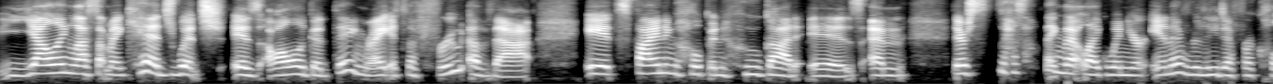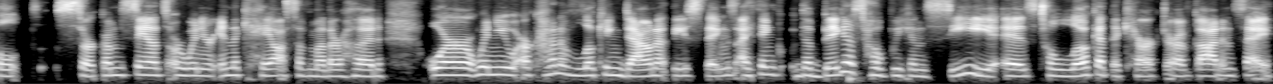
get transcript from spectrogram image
yelling less at my kids, which is all a good thing, right? It's the fruit of that. It's finding hope in who God is. And there's something that, like, when you're in a really difficult circumstance or when you're in the chaos of motherhood or when you are kind of looking down at these things, I think the biggest hope we can see is to look at the character of God and say,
